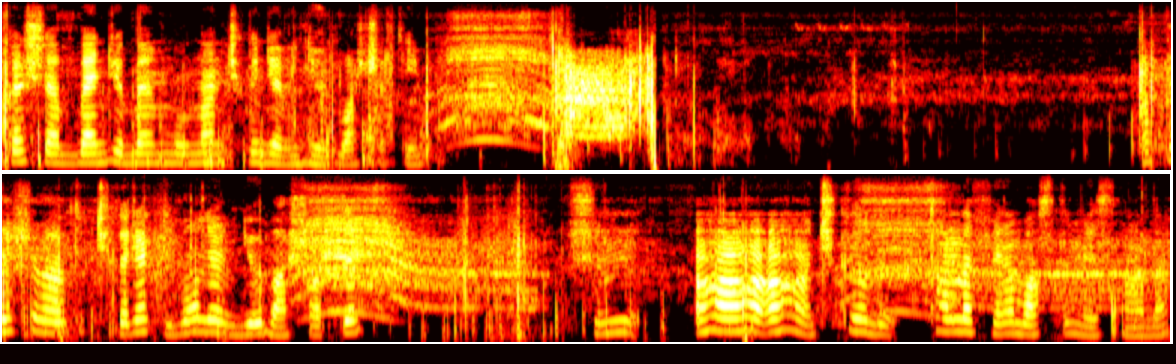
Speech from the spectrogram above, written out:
Arkadaşlar bence ben buradan çıkınca videoyu başlatayım. Arkadaşlar artık çıkacak gibi oluyor videoyu başlattım. Şunun aha aha aha çıkıyordu. Tam da frene bastım esnada.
